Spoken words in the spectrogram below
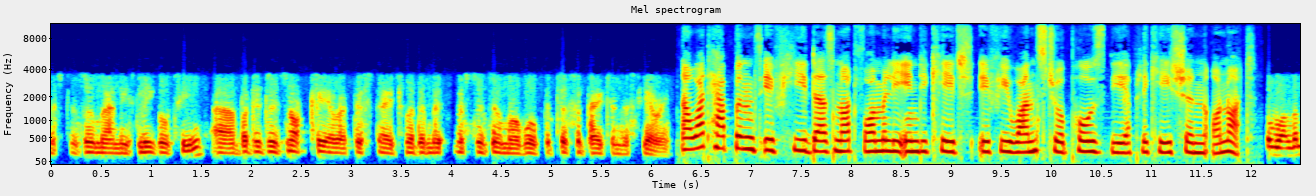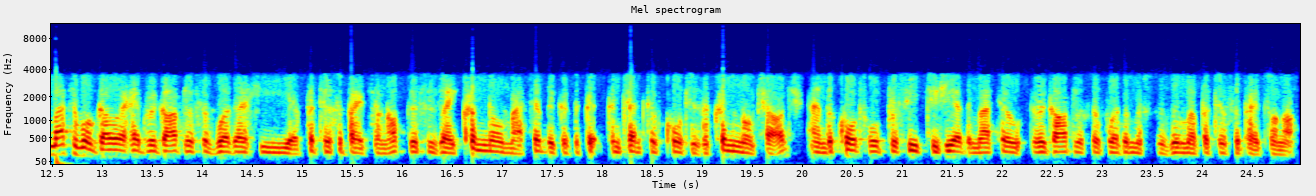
Mr. Zuma and his legal team. Uh, but it is not clear at this stage whether Mr. Zuma will participate in this hearing. Now, what happens if he does not formally indicate if he wants to oppose the application or not? Well, the matter will go ahead regardless of whether he uh, participates or not. This is a criminal matter because the contempt of court is a criminal charge, and the court will proceed to hear the matter regardless of whether Mr. Zuma participates or not.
